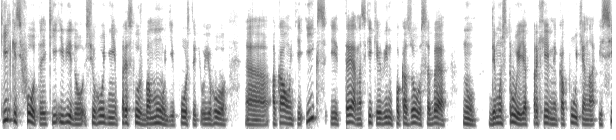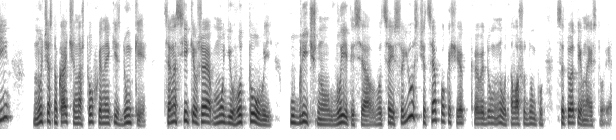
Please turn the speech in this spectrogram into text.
кількість фото, які і відео сьогодні прес-служба моді постить у його е, аккаунті X, і те, наскільки він показово себе ну, демонструє як прихильника Путіна і Сі, ну, чесно кажучи, наштовхує на якісь думки. Це наскільки вже моді готовий публічно влитися в цей союз, чи це поки що, як ви думаєте, ну, на вашу думку, ситуативна історія?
